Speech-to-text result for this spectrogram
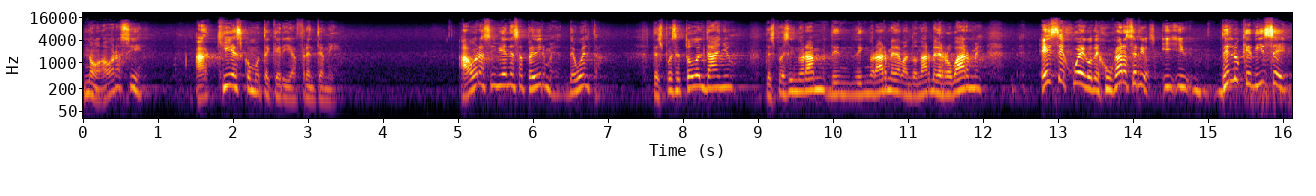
No, ahora sí. Aquí es como te quería frente a mí. Ahora sí vienes a pedirme de vuelta. Después de todo el daño, después de ignorarme, de, abandonarme, de robarme. Ese juego de jugar a ser Dios. Y, y ve lo que dice,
